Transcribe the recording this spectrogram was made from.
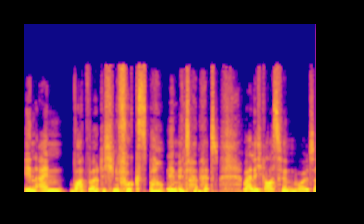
in einen wortwörtlichen Fuchsbaum im Internet, weil ich rausfinden wollte,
